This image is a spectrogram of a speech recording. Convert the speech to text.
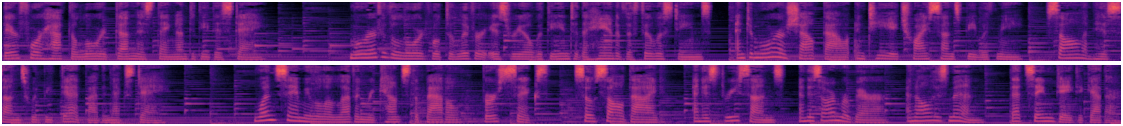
therefore hath the Lord done this thing unto thee this day. Moreover, the Lord will deliver Israel with thee into the hand of the Philistines, and tomorrow shalt thou and thy sons be with me. Saul and his sons would be dead by the next day. 1 Samuel 11 recounts the battle, verse 6 So Saul died, and his three sons, and his armor bearer, and all his men, that same day together.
